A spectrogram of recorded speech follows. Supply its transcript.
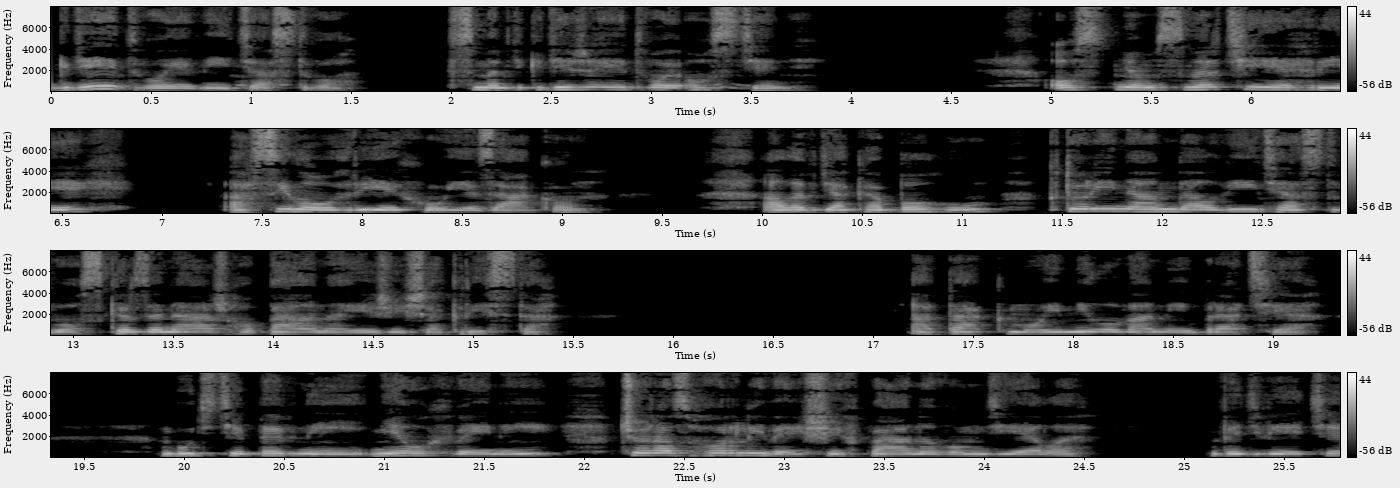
kde je tvoje víťazstvo? Smrť, kdeže je tvoj osteň? Ostňom smrti je hriech, a silou hriechu je zákon. Ale vďaka Bohu, ktorý nám dal víťazstvo skrze nášho pána Ježiša Krista. A tak, moji milovaní bratia, buďte pevní, neochvejní, čoraz horlivejší v pánovom diele. Veď viete,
